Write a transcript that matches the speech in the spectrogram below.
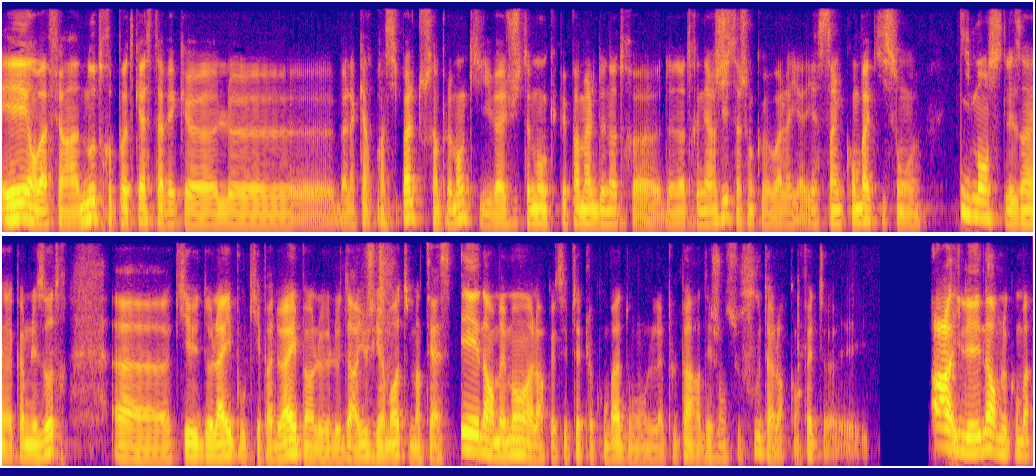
et on va faire un autre podcast avec euh, le, bah, la carte principale tout simplement qui va justement occuper pas mal de notre, de notre énergie, sachant que voilà, il y, a cinq combats qui sont immenses les uns comme les autres. Euh, qui est de l'hype ou qui est pas de hype. Hein. Le, Darius Gamrot m'intéresse énormément, alors que c'est peut-être le combat dont la plupart des gens se foutent, alors qu'en fait, euh, ah, il est énorme le combat.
